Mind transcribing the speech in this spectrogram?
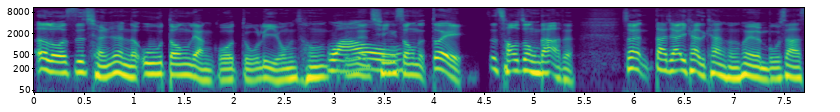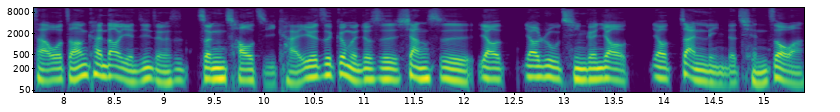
俄罗斯承认了乌东两国独立，我们从有点轻松的对。这超重大的，虽然大家一开始看很会很不飒飒，我早上看到眼睛整个是睁超级开，因为这根本就是像是要要入侵跟要要占领的前奏啊！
